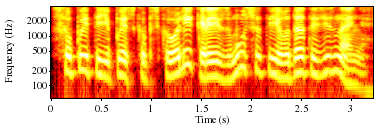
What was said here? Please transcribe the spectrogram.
схопити єпископського лікаря і змусити його дати зізнання.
